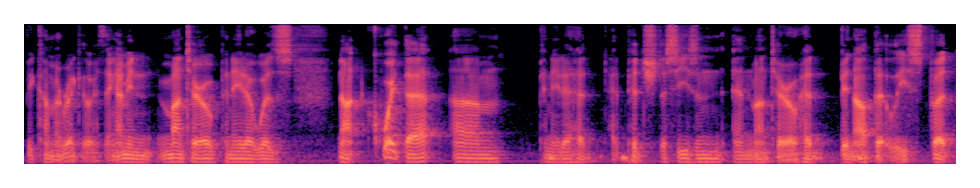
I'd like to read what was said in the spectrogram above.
become a regular thing. I mean, Montero Pineda was not quite that. Um, Pineda had, had pitched a season and Montero had been up at least, but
